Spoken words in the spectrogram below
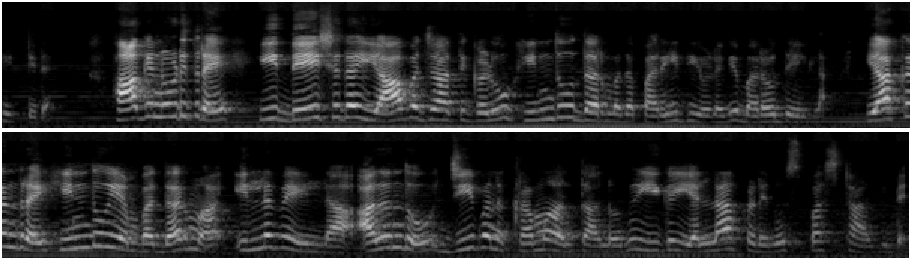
ಇಟ್ಟಿದೆ ಹಾಗೆ ನೋಡಿದ್ರೆ ಈ ದೇಶದ ಯಾವ ಜಾತಿಗಳು ಹಿಂದೂ ಧರ್ಮದ ಪರಿಧಿಯೊಳಗೆ ಬರೋದೇ ಇಲ್ಲ. ಯಾಕಂದ್ರೆ ಹಿಂದೂ ಎಂಬ ಧರ್ಮ ಇಲ್ಲವೇ ಇಲ್ಲ. ಅದೊಂದು ಜೀವನ ಕ್ರಮ ಅಂತ ಅನ್ನೋದು ಈಗ ಎಲ್ಲಾ ಕಡೆನೂ ಸ್ಪಷ್ಟ ಆಗಿದೆ.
